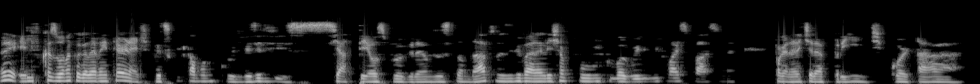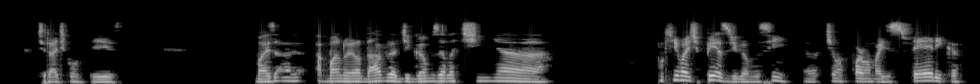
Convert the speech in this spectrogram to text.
é, ele fica zoando com a galera na internet, por isso que fica a mão no cu. Às vezes ele se até aos programas, aos stand-ups, mas ele vai lá e deixa público o bagulho muito mais fácil, né? Pra galera tirar print, cortar, tirar de contexto. Mas a, a Manuela Dávila, digamos, ela tinha pouquinho mais de peso, digamos assim. Ela tinha uma forma mais esférica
